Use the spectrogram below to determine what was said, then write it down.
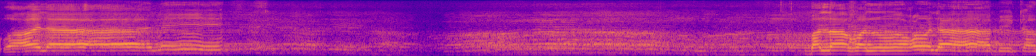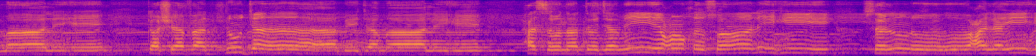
وعلى آله بلغ العلا بكماله كشف الدجى بجماله حسنت جميع خصاله صلوا عليه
